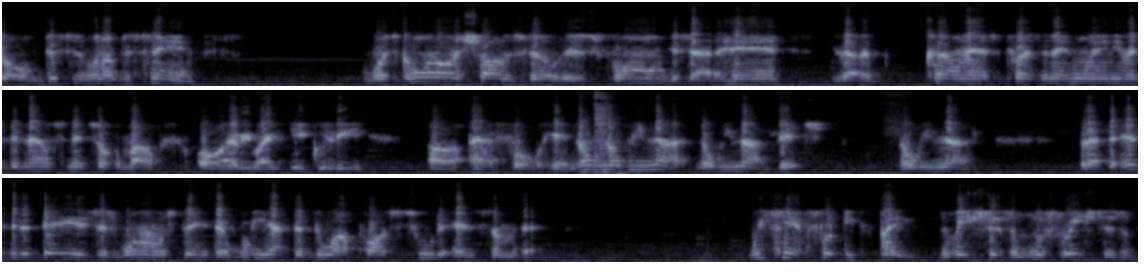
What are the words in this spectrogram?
So this is what I'm just saying. What's going on in Charlottesville is wrong. It's out of hand. You got a clown ass president who ain't even denouncing it, talking about oh everybody's equally uh, at fault here. No, no, we not. No, we not, bitch. No, we not. But at the end of the day, it's just one of those things that we have to do our parts too to end some of that. We can't fully fight the racism with racism.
